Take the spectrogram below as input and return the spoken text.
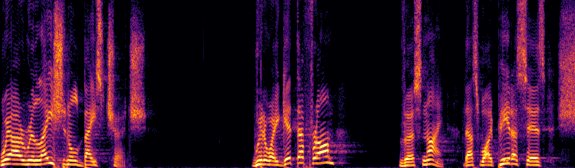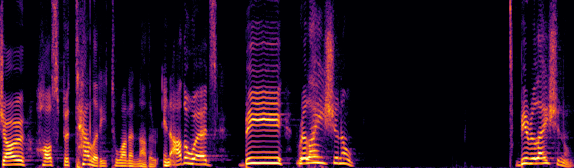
We are a relational based church. Where do I get that from? Verse 9. That's why Peter says, show hospitality to one another. In other words, be relational. Be relational.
